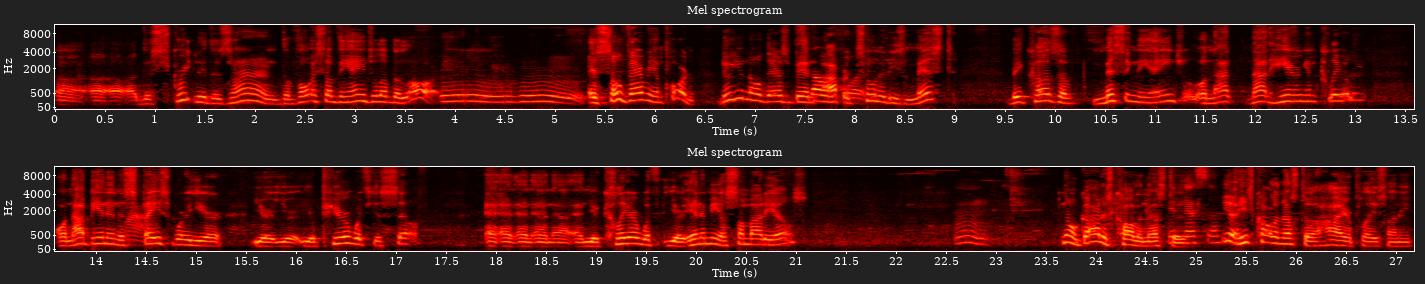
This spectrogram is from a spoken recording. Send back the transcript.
uh, uh, uh, discreetly discern the voice of the angel of the Lord. hmm It's so very important. Do you know there's been So important. opportunities missed because of missing the angel or not not hearing him clearly or not being in a Wow. space where you're you're you're you're pure with yourself and and and uh, and you're clear with your enemy or somebody else? Mm. No, God is calling us to something? Yeah, he's calling us to a higher place, honey.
